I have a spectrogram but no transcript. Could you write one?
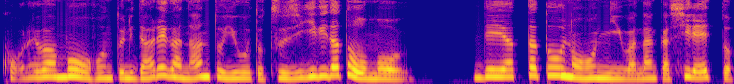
これはもう本当に誰が何と言おうと辻切りだと思う。で、やった当の本人はなんかしれっと、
